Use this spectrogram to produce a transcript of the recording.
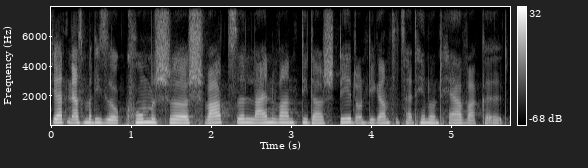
Wir hatten erstmal diese komische schwarze Leinwand, die da steht und die ganze Zeit hin und her wackelt.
